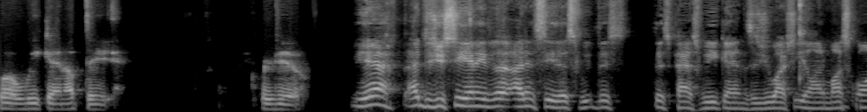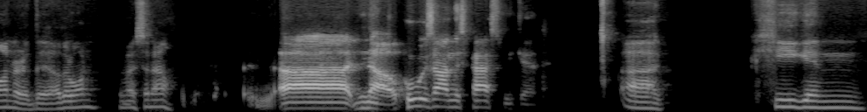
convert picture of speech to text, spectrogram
Well, weekend update review. Yeah, I, did you see any of the? I didn't see this this this past weekends. Did you watch Elon Musk one or the other one from SNL? Uh, no. Who was on this past weekend? Uh, Keegan,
